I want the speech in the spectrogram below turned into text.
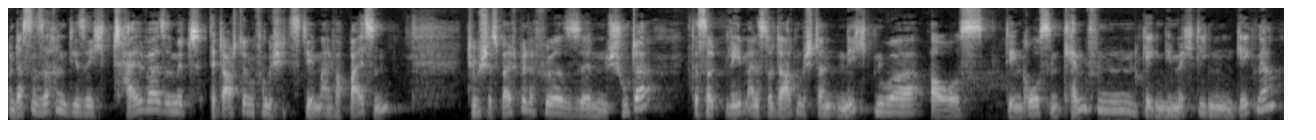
Und das sind Sachen, die sich teilweise mit der Darstellung von Geschichtsthemen einfach beißen. Typisches Beispiel dafür sind Shooter. Das Leben eines Soldaten bestand nicht nur aus den großen Kämpfen gegen die mächtigen Gegner,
